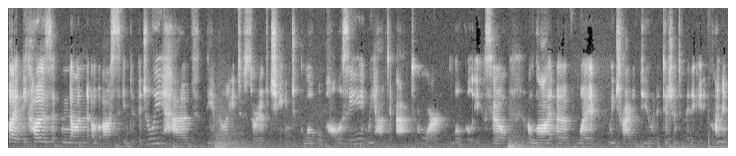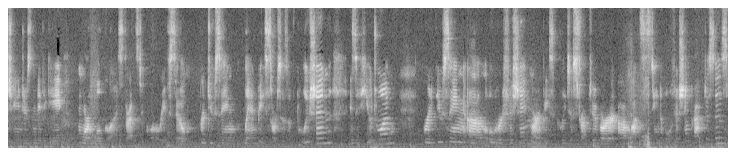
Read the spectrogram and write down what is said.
But because none of us individually have the ability to sort of change global policy, we have to act more locally. So a lot of what we try to do in addition to mitigating climate change is mitigate more localized threats to coral reefs. So reducing land-based sources of pollution is a huge one. Reducing um, overfishing or basically destructive or um, unsustainable fishing practices.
